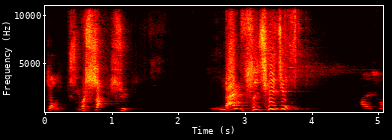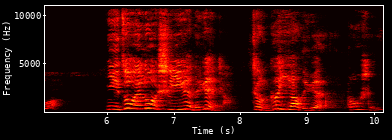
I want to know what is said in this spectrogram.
要有什么闪失，难辞其咎。二叔，你作为洛氏医院的院长，整个医药的院都是你。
